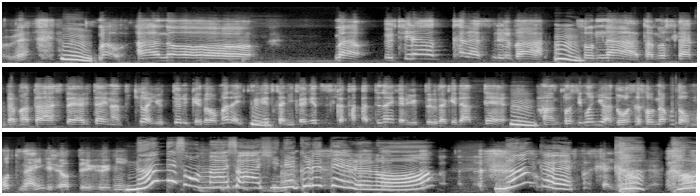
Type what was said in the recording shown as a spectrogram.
ほどね。うん。まあ、あのーまあ、うちらからすれば、うん。そんな楽しかった、また明日やりたいなんて今日は言ってるけど、まだ1ヶ月か2ヶ月しか経ってないから言ってるだけであって、うん。半年後にはどうせそんなこと思ってないんでしょっていうふうに。なんでそんなさ、ひねくれてるの？なんか、か可愛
